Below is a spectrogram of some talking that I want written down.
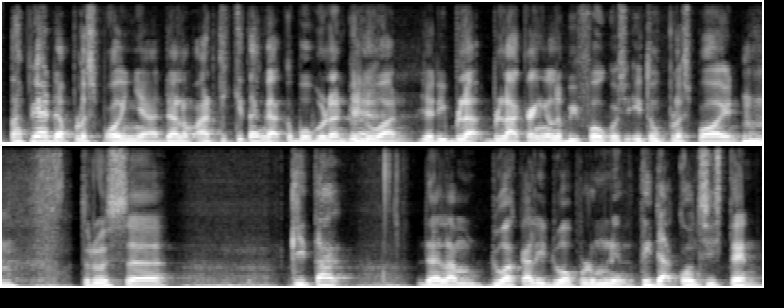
Tapi ada plus poinnya dalam arti kita nggak kebobolan Iya. duluan. Jadi bela- belakangnya lebih fokus itu plus poin. Terus eh, kita dalam dua kali 20 menit tidak konsisten.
